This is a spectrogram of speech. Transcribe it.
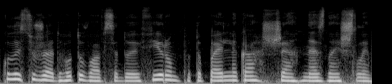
Коли сюжет готувався до ефіру, потопельника ще не знайшли.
